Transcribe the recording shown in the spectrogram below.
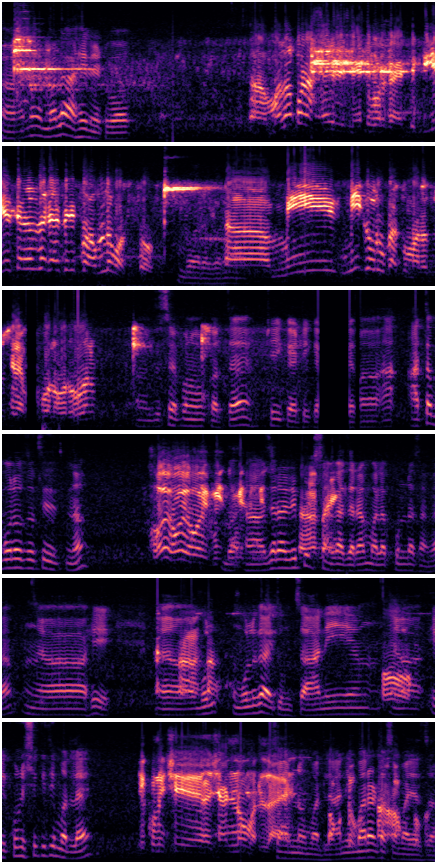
नाही मला आहे नेटवर्क हा, मला पण आहे नेटवर्क आहे. ते बीएसएनएलचा काहीतरी प्रॉब्लेम असतो. बरं बरं अं, मी मी करू का तुम्हाला दुसऱ्या फोनवरून? दुसऱ्या पण करताय? ठीक आहे ठीक आहे. अं, आ- आता बोलत होते ना? होय होय होय मी हां जरा रिपीट सांगा जरा मला पुन्हा सांगा. अं, हे अं, मुल मुलगा आहे तुमचा आणि हो. अं, एकोणीसशे किती मधला आहे? एकोणीसशे शहाण्णव मधला आहे. शहाण्णव मधला. आणि मराठा समाजाचा.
